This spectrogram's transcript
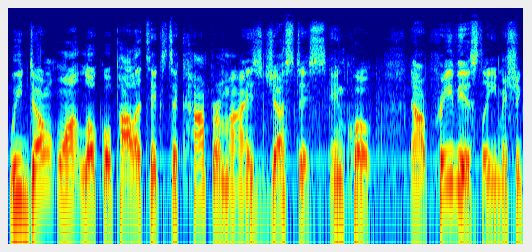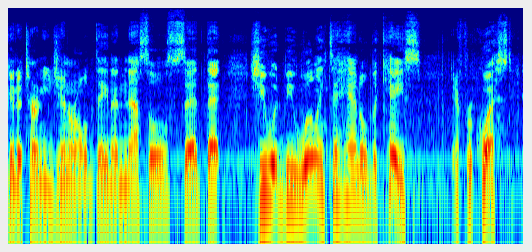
we don't want local politics to compromise justice, end quote. Now, previously, Michigan Attorney General Dana Nessel said that she would be willing to handle the case if requested.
